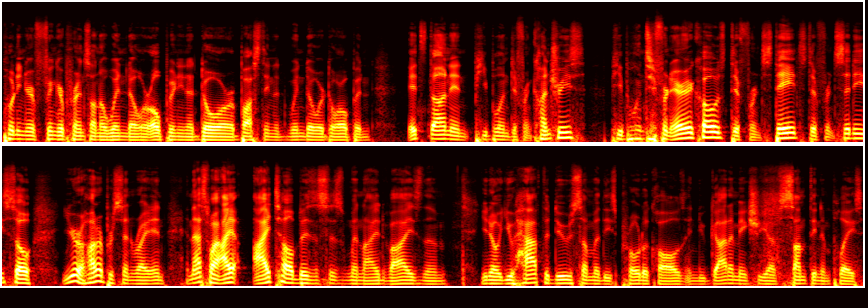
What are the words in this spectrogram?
putting your fingerprints on a window or opening a door or busting a window or door open. It's done in people in different countries, people in different area codes, different states, different cities. So you're 100% right. And, and that's why I, I tell businesses when I advise them, you know, you have to do some of these protocols and you got to make sure you have something in place.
